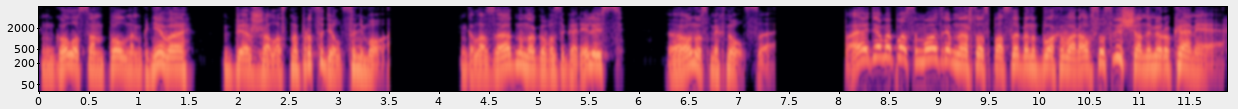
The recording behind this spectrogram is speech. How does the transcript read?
Голосом полным гнева безжалостно процедил Циньмо. Глаза одноногого загорелись, а он усмехнулся. «Пойдём и посмотрим, на что способен бог воров со священными руками!»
